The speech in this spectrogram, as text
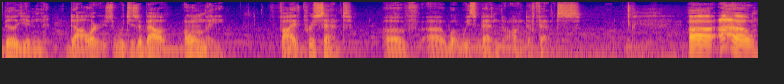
billion dollars, which is about only 5% of uh, what we spend on defense. Uh oh.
